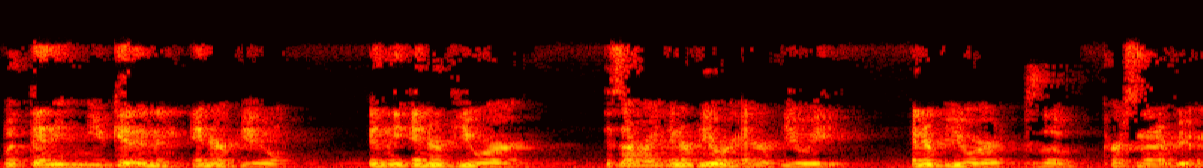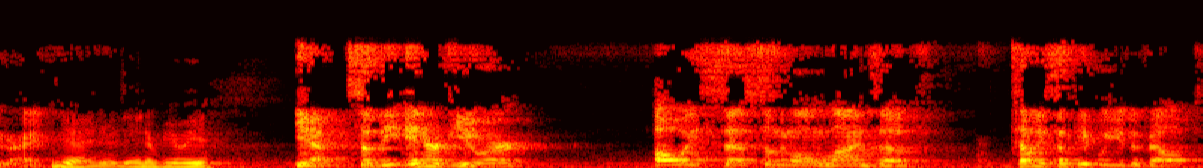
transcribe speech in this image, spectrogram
but then you get in an interview, and the interviewer is that right? Interviewer, interviewee. Interviewer is the person interviewing, right? Yeah, and you're the interviewee. Yeah. So the interviewer always says something along the lines of, "Tell me some people you developed.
